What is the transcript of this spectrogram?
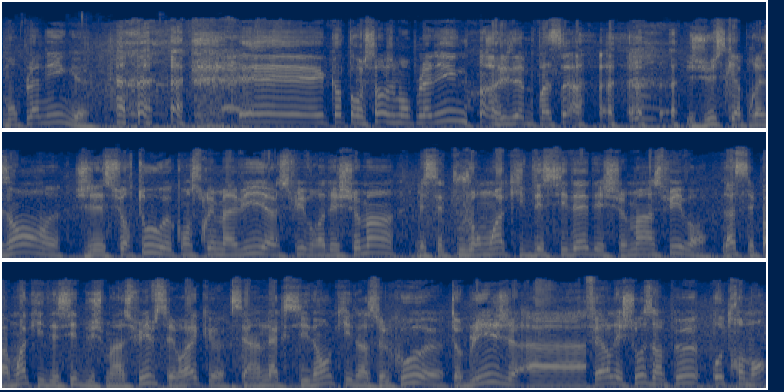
Mon planning. Et quand on change mon planning, j'aime pas ça. Jusqu'à présent, j'ai surtout construit ma vie à suivre des chemins, mais c'est toujours moi qui décidais des chemins à suivre. Là, c'est pas moi qui décide du chemin à suivre, c'est vrai que c'est un accident qui d'un seul coup euh, t'oblige à faire les choses un peu autrement.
